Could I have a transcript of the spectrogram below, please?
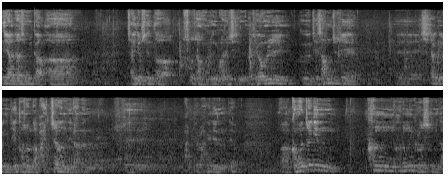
네, 안녕하십니까. 아, 자유교센터 소장은 권혁철입니다. 제가 오늘 그 제3주제 시장경제 도전과 발전이라는 주제 발표를 하게 됐는데요. 아, 근본적인 큰 흐름은 그렇습니다.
